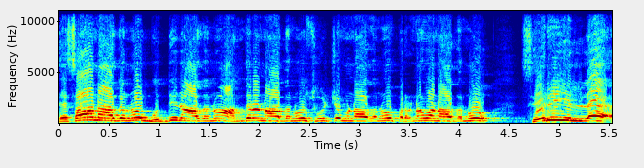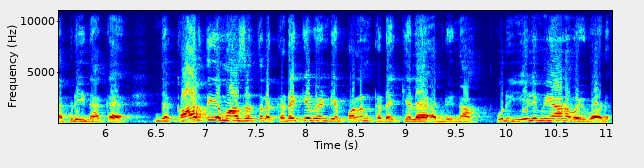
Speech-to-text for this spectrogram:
தெசாநாதனோ புத்திநாதனோ அந்தரநாதனோ சூட்சமநாதனோ பிரணவநாதனோ சரியில்லை அப்படின்னாக்க இந்த கார்த்திகை மாதத்தில் கிடைக்க வேண்டிய பலன் கிடைக்கல அப்படின்னா ஒரு எளிமையான வழிபாடு.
